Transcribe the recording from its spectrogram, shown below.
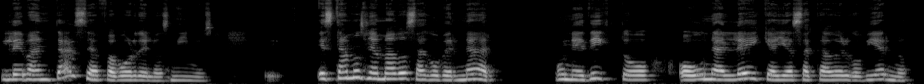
levantarse a favor de los niños. Estamos llamados a gobernar. Un edicto o una ley que haya sacado el gobierno,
